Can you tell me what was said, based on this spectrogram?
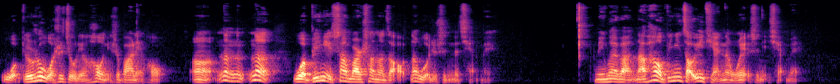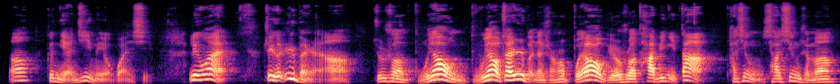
我比如说我是九零后，你是八零后啊，那那那我比你上班上的早，那我就是你的前辈，明白吧？哪怕我比你早一天，那我也是你前辈啊，跟年纪没有关系。另外，这个日本人啊，就是说不要不要在日本的时候不要，比如说他比你大，他姓他姓什么？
